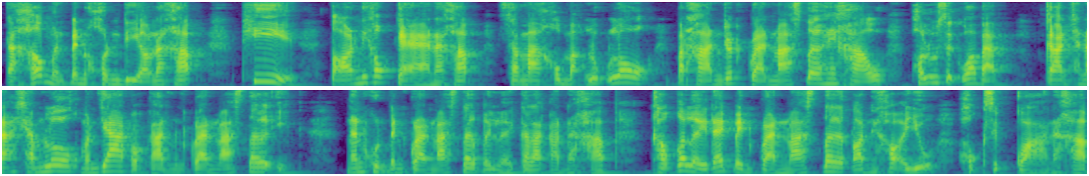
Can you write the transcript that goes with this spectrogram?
แต่เขาเหมือนเป็นคนเดียวนะครับ ที่ตอนที่เขาแก่นะครับ สมาคมหมากรุกโลก ประธานยศแกรนด์มาสเตอร์ให้เขา เพราะรู้สึกว่าแบบ การชนะแชมป์โลกมันยากกว่าการเป็นแกรนด์มาสเตอร์อีก งั้นคุณเป็นแกรนด์มาสเตอร์ไปเลยก็แล้วกันนะครับ เขาก็เลยได้เป็นแกรนด์มาสเตอร์ตอนที่เขาอายุ 60 กว่านะครับ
